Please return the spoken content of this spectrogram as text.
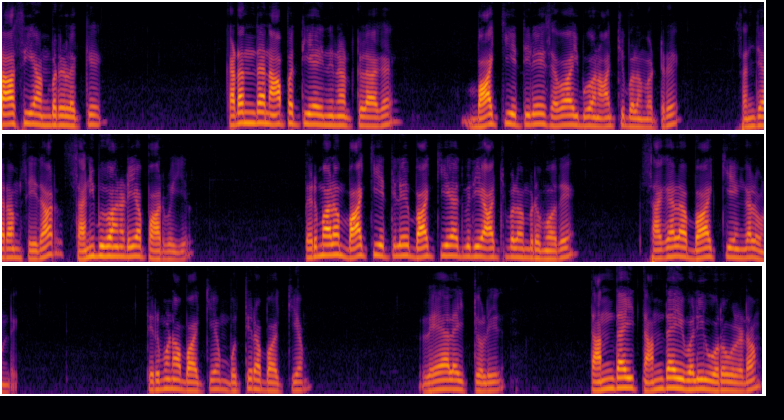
ராசி அன்பர்களுக்கு கடந்த நாற்பத்தி ஐந்து நாட்களாக பாக்கியத்திலே செவ்வாய் புகான் ஆட்சி பலம் பெற்று சஞ்சாரம் செய்தார். சனி புகானுடைய பார்வையில் பெரும்பாலும் பாக்கியத்திலே பாக்கியாதிபதி ஆட்சி பலம் பெறும்போது சகல பாக்கியங்கள் உண்டு. திருமண பாக்கியம் புத்திர பாக்கியம் வேலை தொழில் தந்தை தந்தை வழி உறவுகளிடம்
